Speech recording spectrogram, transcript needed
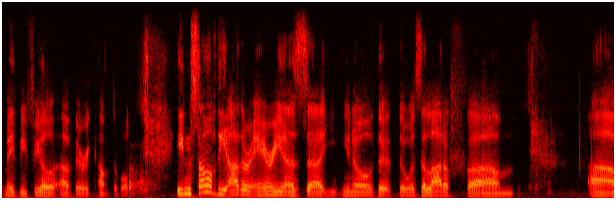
made me feel uh, very comfortable. In some of the other areas, uh, you know, there, there was a lot of um, uh,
